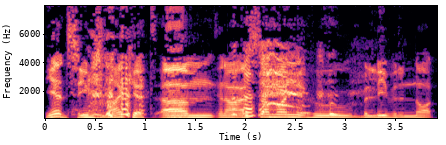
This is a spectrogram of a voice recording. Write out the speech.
Yeah, it seems like it. Um, you know, as someone who, believe it or not,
